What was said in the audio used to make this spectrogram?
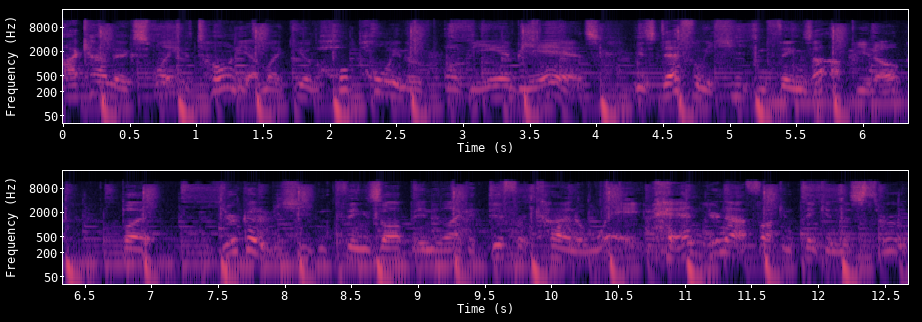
I kind of explained to Tony, I'm like, you know, the whole point of, of the ambience is definitely heating things up, you know, but you're to be heating things up in like a different kind of way, man. You're not fucking thinking this through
